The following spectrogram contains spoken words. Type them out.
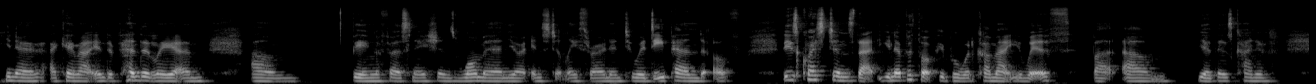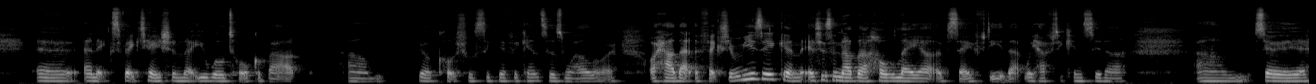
you know i came out independently and um, being a First Nations woman, you're instantly thrown into a deep end of these questions that you never thought people would come at you with. But um, yeah, there's kind of uh, an expectation that you will talk about um, your cultural significance as well, or or how that affects your music, and it's just another whole layer of safety that we have to consider. Um, so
